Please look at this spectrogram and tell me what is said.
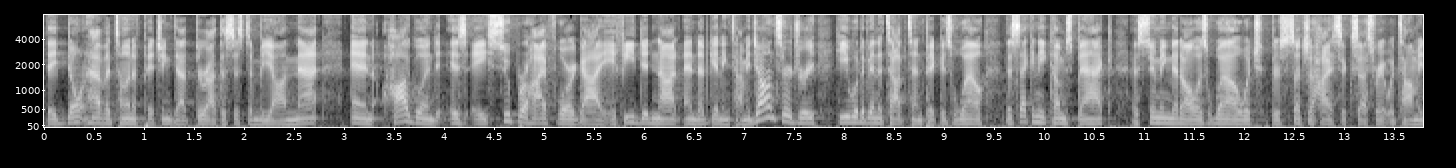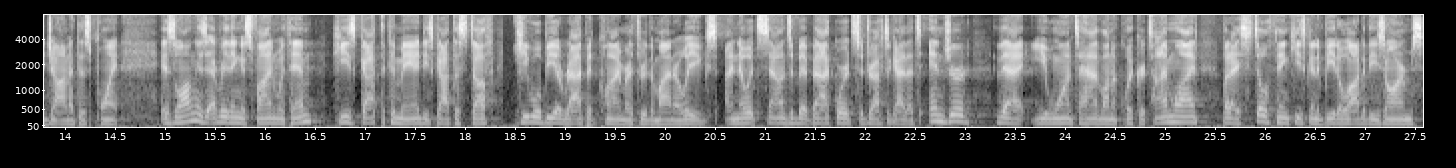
They don't have a ton of pitching depth throughout the system beyond that. And Hoglund is a super high floor guy. If he did not end up getting Tommy John surgery, he would have been a top 10 pick as well. The second he comes back, assuming that all is well, which there's such a high success rate with Tommy John at this point, as long as everything is fine with him, he's got the command, he's got the stuff, he will be a rapid climber through the minor leagues. I know it sounds a bit backwards backwards to draft a guy that's injured that you want to have on a quicker timeline, but I still think he's going to beat a lot of these arms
